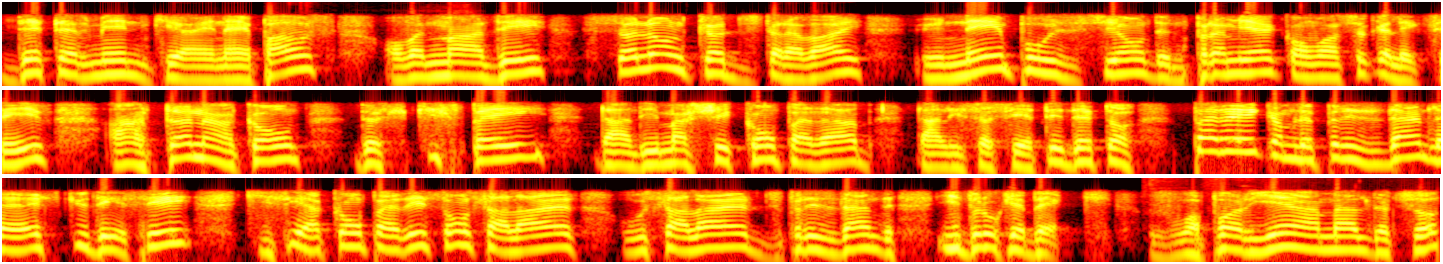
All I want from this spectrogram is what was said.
détermine qu'il y a une impasse, on va demander, selon le Code du travail, une imposition d'une première convention collective en tenant compte de ce qui se paye dans des marchés comparables dans les sociétés d'État. Pareil comme le président de la SQDC qui a comparé son salaire au salaire du président de Hydro-Québec. Je vois pas rien en mal de ça.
